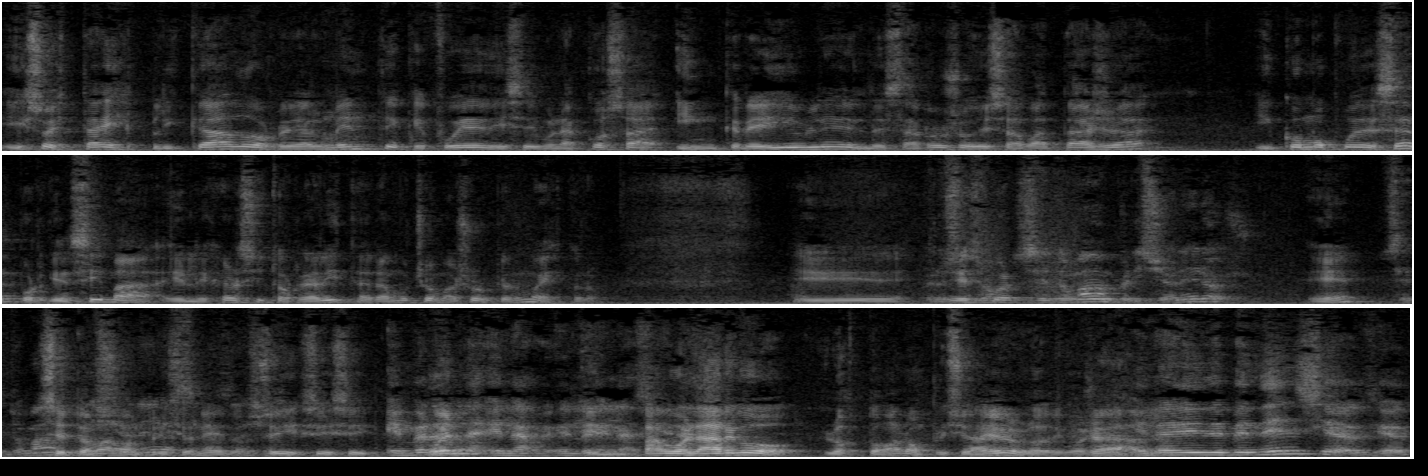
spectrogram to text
Eso está explicado realmente que fue, dice, una cosa increíble el desarrollo de esa batalla y cómo puede ser, porque encima el ejército realista era mucho mayor que el nuestro. se, tomaban prisioneros? ¿Eh? Se tomaban, prisioneros, sí, sí, sí. En verdad, en, la, en, pago largo los tomaron prisioneros, los digo ya. En la independencia, o sea,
